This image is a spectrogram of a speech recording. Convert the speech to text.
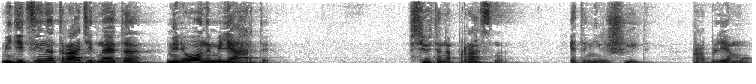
Медицина тратит на это миллионы, миллиарды. Все это напрасно. Это не решит проблему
